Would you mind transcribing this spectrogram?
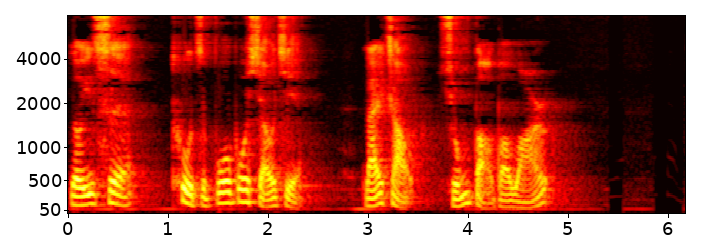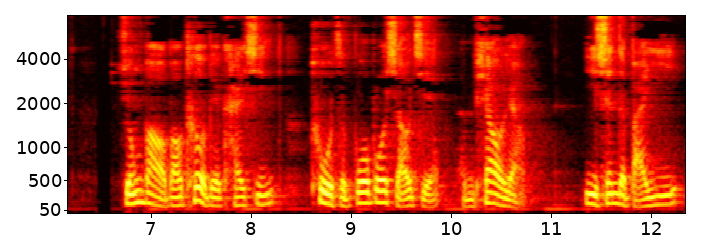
有一次，兔子波波小姐来找。熊宝宝玩儿，熊宝宝特别开心。兔子波波小姐很漂亮，一身的白衣，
